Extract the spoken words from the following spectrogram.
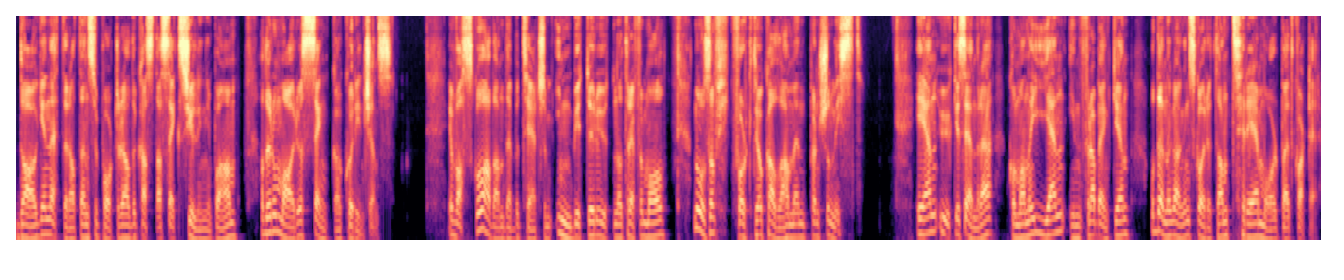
Dagen etter at en supporter hadde kasta seks kyllinger på ham, hadde Romario senka Corinthians. I Vasco hadde han debutert som innbytter uten å treffe mål, noe som fikk folk til å kalle ham en pensjonist. En uke senere kom han igjen inn fra benken, og denne gangen skåret han tre mål på et kvarter.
